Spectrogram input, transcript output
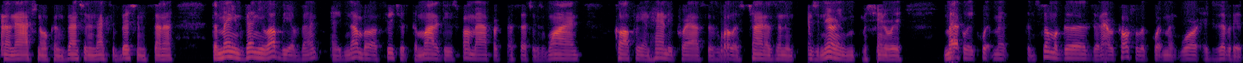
International Convention and Exhibition Center, the main venue of the event, a number of featured commodities from Africa such as wine, coffee, and handicrafts, as well as China's engineering machinery, medical equipment, consumer goods, and agricultural equipment were exhibited.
